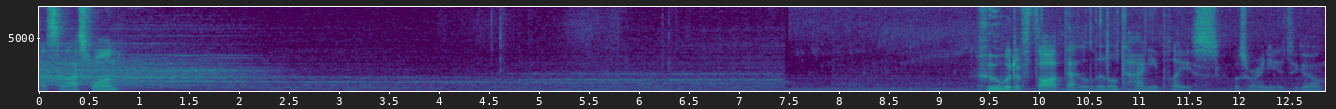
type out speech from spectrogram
That's the last one. Who would have thought that little tiny place was where I needed to go?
